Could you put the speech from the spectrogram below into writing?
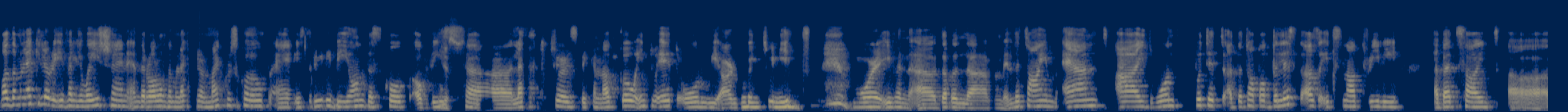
Well, the molecular evaluation and the role of the molecular microscope uh, is really beyond the scope of these Yes. uh, lectures. We cannot go into it, or we are going to need more, even uh, double um, the time. And I won't put it at the top of the list as it's not really a bedside uh,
